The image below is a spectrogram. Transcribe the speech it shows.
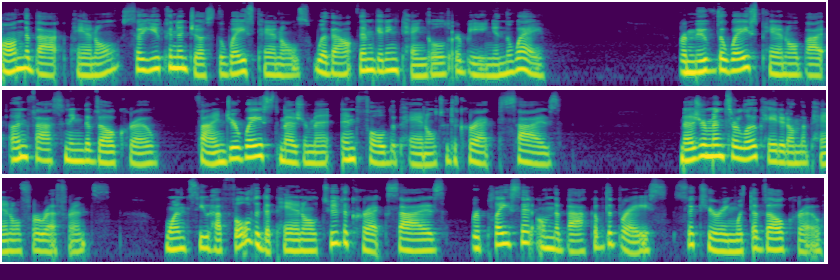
on the back panel so you can adjust the waist panels without them getting tangled or being in the way. Remove the waist panel by unfastening the Velcro, find your waist measurement, and fold the panel to the correct size. Measurements are located on the panel for reference. Once you have folded the panel to the correct size, replace it on the back of the brace, securing with the Velcro.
